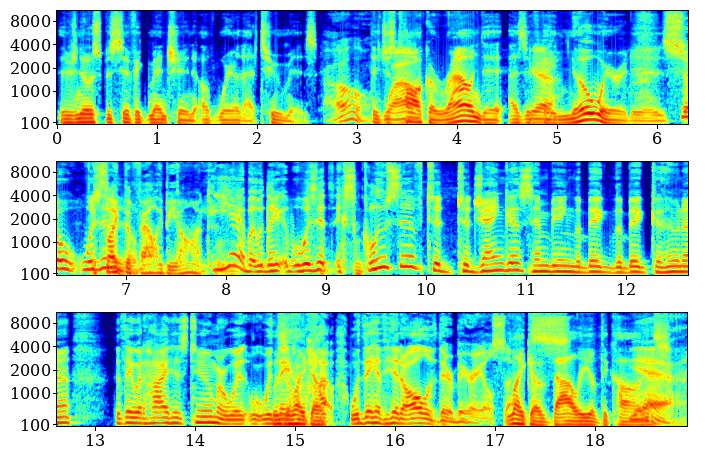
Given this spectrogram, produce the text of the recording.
there's no specific mention of where that tomb is. Oh they just wow. talk around it as if yeah. they know where it is. So was it's it like the valley beyond. Yeah but they, was it exclusive to to Genghis him being the big the big kahuna that they would hide his tomb, or would, would was they like have, a, would they have hid all of their burial sites, like a valley of the Khans? Yeah,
